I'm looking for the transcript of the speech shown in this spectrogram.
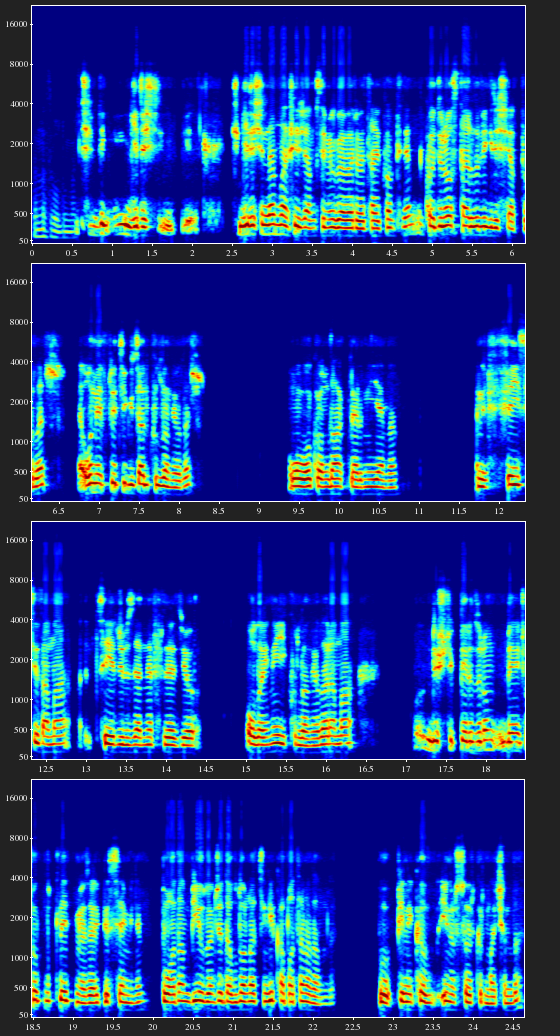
Sen nasıl buldun maçı? Şimdi giriş girişinden başlayacağım Semi Guevara ve Ty Conti'nin. Cody Rhodes tarzı bir giriş yaptılar. Ya, O nefreti güzel kullanıyorlar. O, o konuda haklarını yiyemem. Hani faces ama seyirci bizden nefret ediyor olayını iyi kullanıyorlar ama düştükleri durum beni çok mutlu etmiyor. Özellikle Semi'nin. Bu adam bir yıl önce Double or Nothing'i kapatan adamdı. Bu Pinnacle Inner Circle maçında.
